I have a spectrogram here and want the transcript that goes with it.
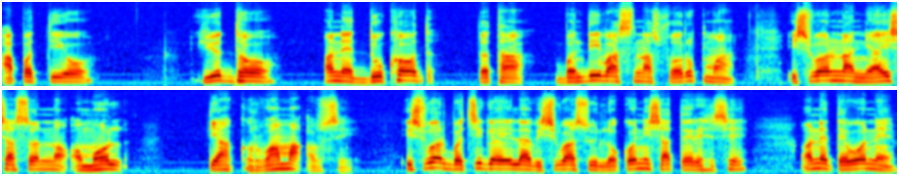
આપત્તિઓ, યુદ્ધો અને દુઃખદ તથા બંદીવાસના સ્વરૂપમાં ઈશ્વરના ન્યાય શાસનનો અમલ ત્યાં કરવામાં આવશે. ઈશ્વર બચી ગયેલા વિશ્વાસુ લોકોની સાથે રહેશે અને તેઓને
